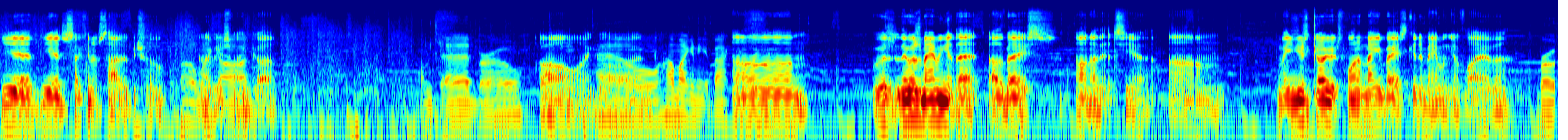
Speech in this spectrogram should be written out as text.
Yeah, yeah, just soaking the side would be chill. Oh my be just what I God. I'm dead, bro. Oh Fucking my hell. God. How am I gonna get back? Um, was there was Maewing at that other base? Oh no, that's here. Um, I mean, you just go spawn a main base, get a Maewing and fly over. Bro.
